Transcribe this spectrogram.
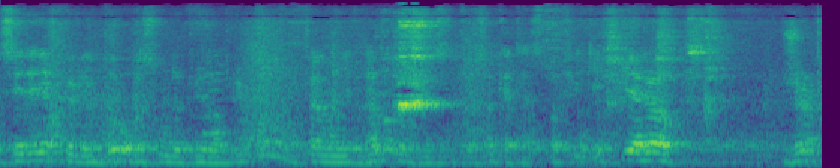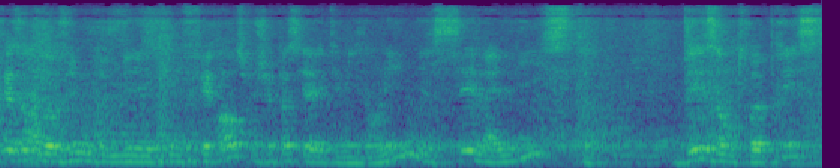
c'est-à-dire que les pauvres sont de plus en plus pauvres. Enfin, on est vraiment dans une situation catastrophique. Et puis alors, je le présente dans une de mes conférences, mais je ne sais pas si elle a été mise en ligne, c'est la liste des entreprises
